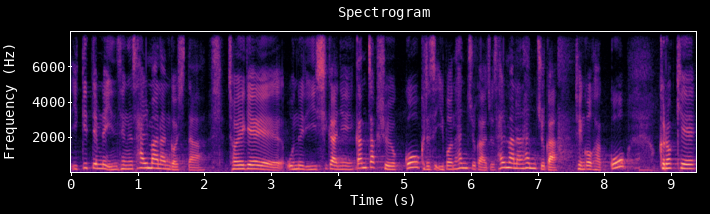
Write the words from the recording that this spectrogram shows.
있기 때문에 인생은 살만한 것이다. 저에게 오늘 이 시간이 깜짝 쇼였고 그래서 이번 한 주가 아주 살만한 한 주가 된 것 같고 그렇게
